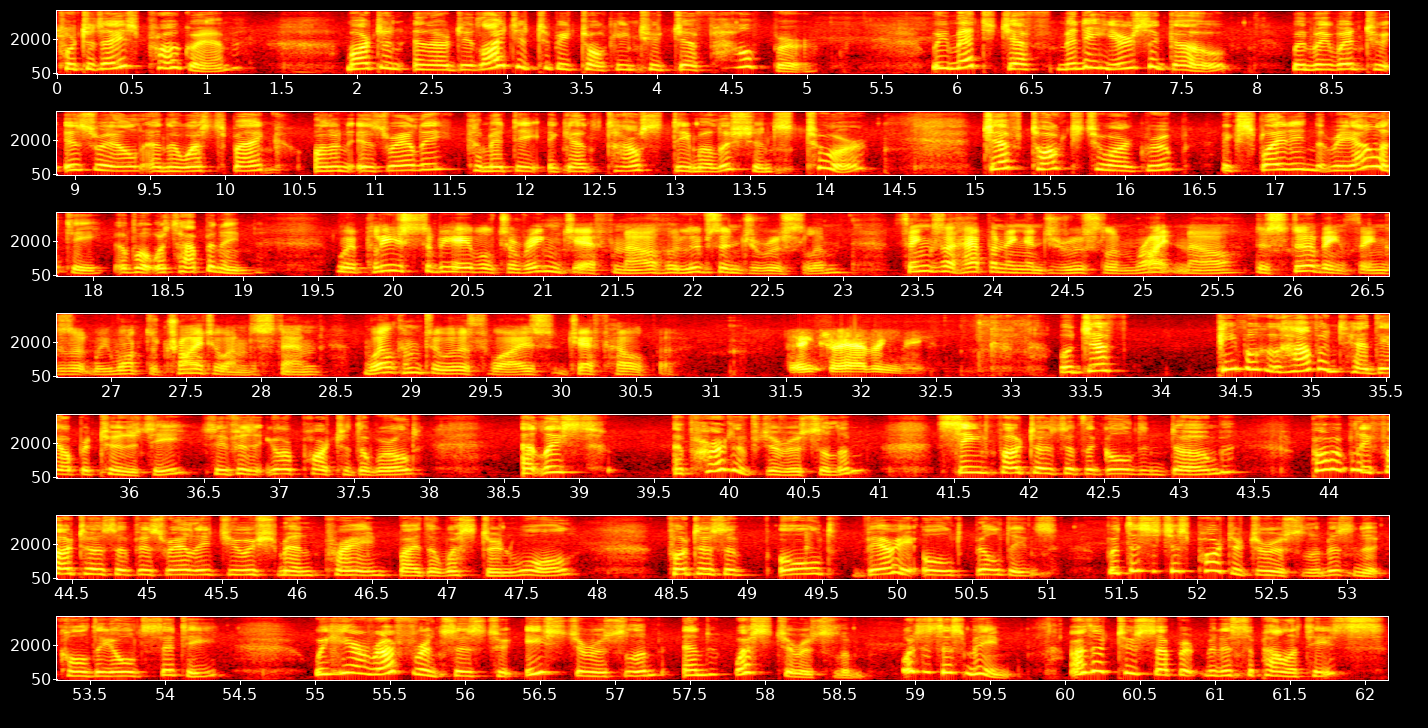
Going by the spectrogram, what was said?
For today's program, Martin and I are delighted to be talking to Jeff Halper. We met Jeff many years ago when we went to Israel and the West Bank on an Israeli Committee Against House Demolitions tour. Jeff talked to our group explaining the reality of what was happening. We're pleased to be able to ring Jeff now, who lives in Jerusalem. Things are happening in Jerusalem right now, disturbing things that we want to try to understand. Welcome to Earthwise, Jeff Halper. Thanks for having me. Well, Jeff, people who haven't had the opportunity to visit your part of the world at least have heard of Jerusalem, seen photos of the Golden Dome, probably photos of Israeli Jewish men praying by the Western Wall photos of old, very old buildings. But this is just part of Jerusalem, isn't it? Called the Old City. We hear references to East Jerusalem and West Jerusalem. What does this mean? Are there two separate municipalities?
